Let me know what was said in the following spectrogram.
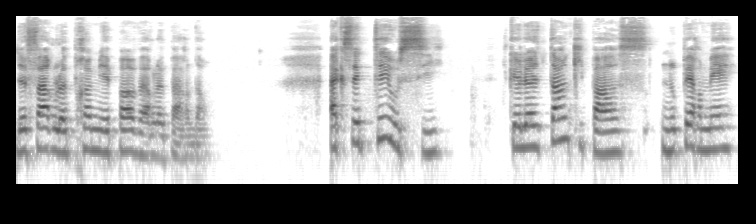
de faire le premier pas vers le pardon. Accepter aussi que le temps qui passe nous permet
